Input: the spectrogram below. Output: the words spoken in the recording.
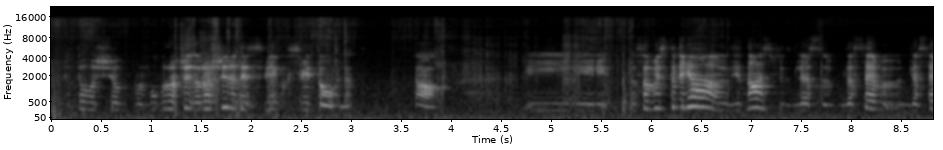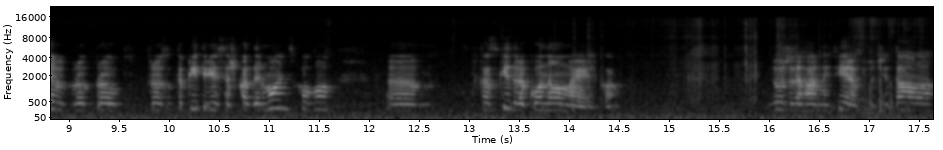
для того, щоб розширити свій світогляд. Так. І особисто я дізналась для, для себе для себе про, про, про такий твір Сашка Дерманського е, Казки дракона Омелька. Дуже гарний твір, я прочитала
